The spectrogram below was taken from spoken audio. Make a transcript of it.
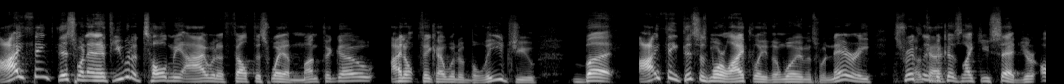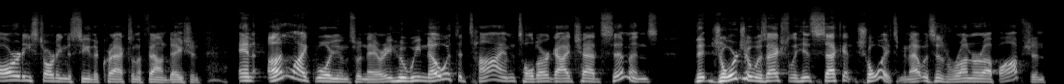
I think this one, and if you would have told me I would have felt this way a month ago, I don't think I would have believed you. But I think this is more likely than Williams Nwaneri, strictly okay. because, like you said, you're already starting to see the cracks in the foundation. And unlike Williams Nwaneri, who we know at the time told our guy Chad Simmons that Georgia was actually his second choice. I mean, that was his runner-up option.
